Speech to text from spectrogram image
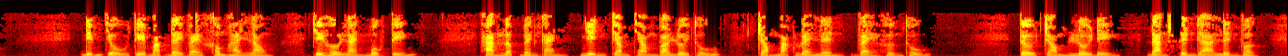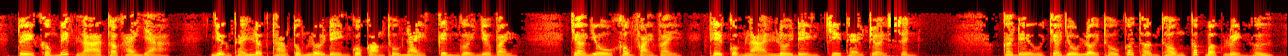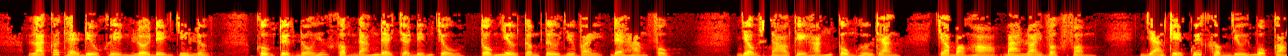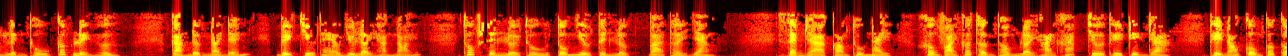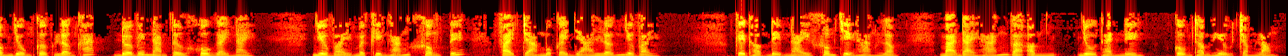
Điểm chủ thì mặt đầy vẻ không hài lòng, chỉ hừ lạnh một tiếng. Hàng lập bên cạnh nhìn chầm chầm vào lôi thú, trong mặt lóe lên vẻ hứng thú. Từ trong lôi điện, đang sinh ra linh vật, tuy không biết là thật hay giả, nhưng thấy lực thao túng lôi điện của con thú này kinh người như vậy. Cho dù không phải vậy, thì cũng là lôi điện chi thể trời sinh. Có điều cho dù lôi thú có thần thông cấp bậc luyện hư, lại có thể điều khiển lôi điện chi lực, cũng tuyệt đối không đáng để cho điếm chủ tốn nhiều tâm tư như vậy để hàng phục. Dẫu sao thì hắn cũng hứa rằng, cho bọn họ ba loại vật phẩm, giá trị quyết không dưới một con linh thú cấp luyện hư. Càng đừng nói đến việc chiếu theo như lời hắn nói, thúc sinh lười thú tốn nhiều tinh lực và thời gian. Xem ra con thú này không phải có thần thông lợi hại khác chưa thi triển ra, thì nó cũng có công dụng cực lớn khác đối với nam tử khô gầy này. Như vậy mới khiến hắn không tiếc phải trả một cái giá lớn như vậy. Kỳ thật điểm này không chỉ hàng lập, mà đại hán và âm nhu thanh niên cũng thầm hiểu trong lòng.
